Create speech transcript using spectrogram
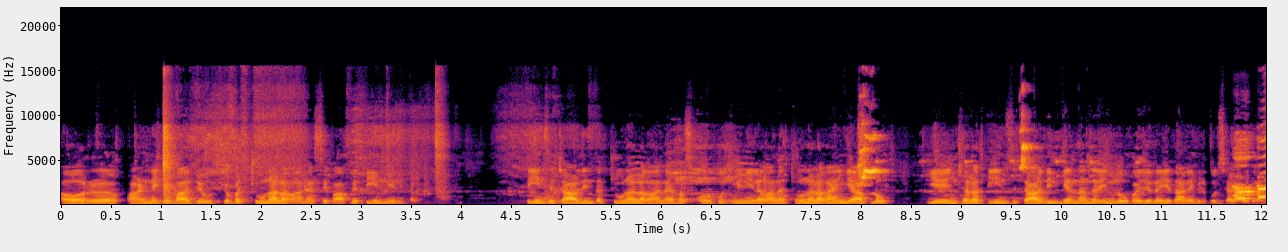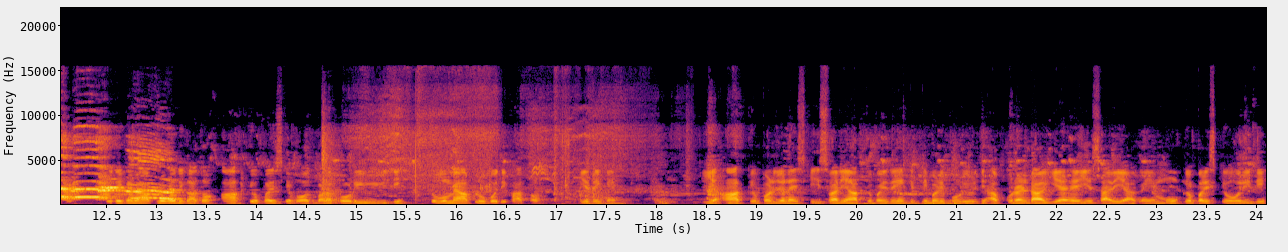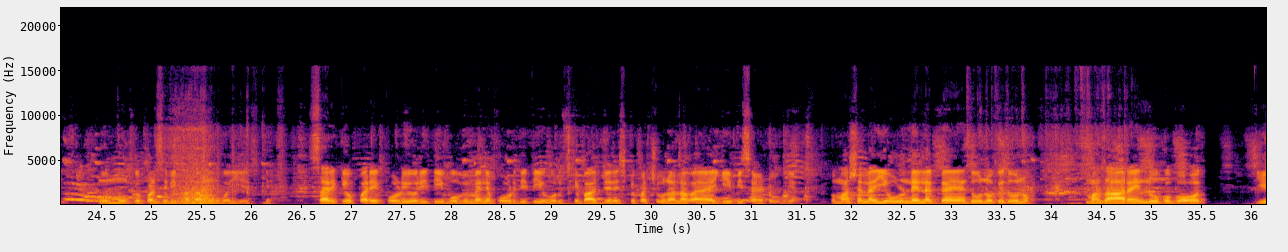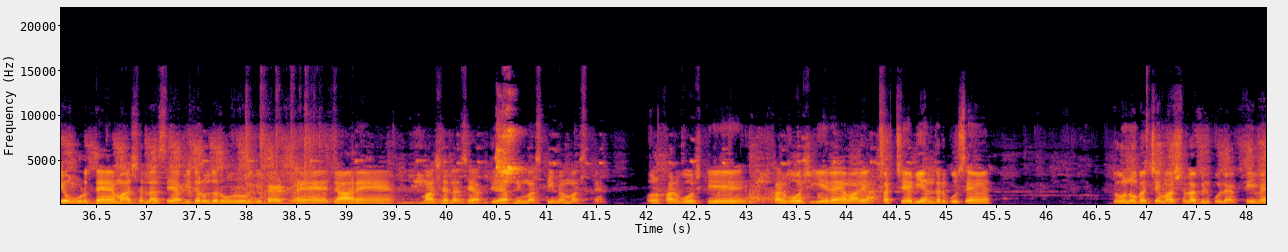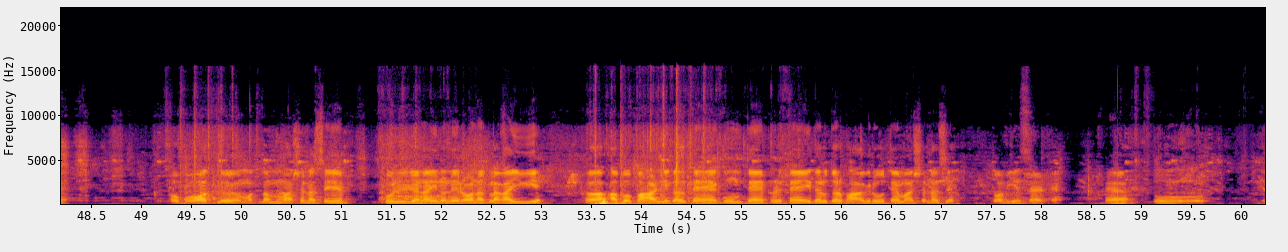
और फाड़ने के बाद जो है उसके ऊपर चूना लगाना है सिर्फ़ आपने तीन दिन तक। तीन से चार दिन तक चूना लगाना है, बस और कुछ भी नहीं लगाना। चूना लगाएँगे आप लोग, ये इनशाला तीन से चार दिन के अंदर अंदर इन लोगों का जो है ये दाने बिल्कुल सेट हो जाएँगे। ये देखें मैं आप लोगों को दिखाता हूँ, आँख के ऊपर इसके बहुत बड़ा फोड़ी हुई थी तो वो मैं आप लोगों को दिखाता हूँ। ये देखें। ये आँख के ऊपर जो है ना, इसकी इस वाली आँख के ऊपर देखें कितनी बड़ी फोड़ी रही थी। अब करंट आ गया है, ये सारी आ गई है। मुँह के ऊपर इसके हो रही थी, वो मुँह के ऊपर से भी ख़त्म हो गई है इसके सर के ऊपर एक फोड़ी हो रही थी, वो भी मैंने फोड़ दी थी, और उसके बाद जो है इसके ऊपर चूना लगाया है, ये भी सेट हो गया। तो माशाल्लाह ये उड़ने लग गए हैं दोनों के दोनों। मज़ा आ रहा है इन लोगों को बहुत। ये उड़ते हैं, माशाल्लाह से। अब इधर उधर उड़ उड़ के बैठ रहे हैं, जा रहे हैं। माशाल्लाह से अब जो है अपनी मस्ती में मस्त हैं। और खरगोश के, खरगोश ये रहे हमारे, बच्चे अभी अंदर घुसे हैं। दोनों बच्चे माशाल्लाह बिल्कुल एक्टिव हैं। और बहुत मतलब माशाल्लाह से फुल जो ना इन्होंने रौनक लगाई हुई है। अब बाहर निकलते हैं, घूमते हैं, फिरते हैं इधर उधर भाग रहे होते हैं माशाल्लाह से। तो अब ये सेट है। तो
